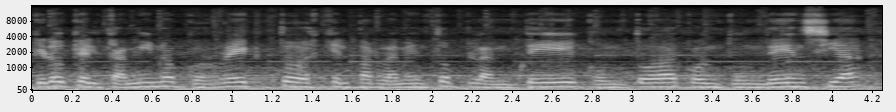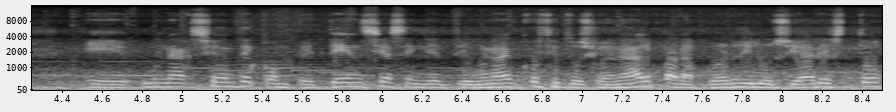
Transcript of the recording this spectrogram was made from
Creo que el camino correcto es que el Parlamento plantee con toda contundencia eh, una acción de competencias en el Tribunal Constitucional para poder dilucidar esto.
